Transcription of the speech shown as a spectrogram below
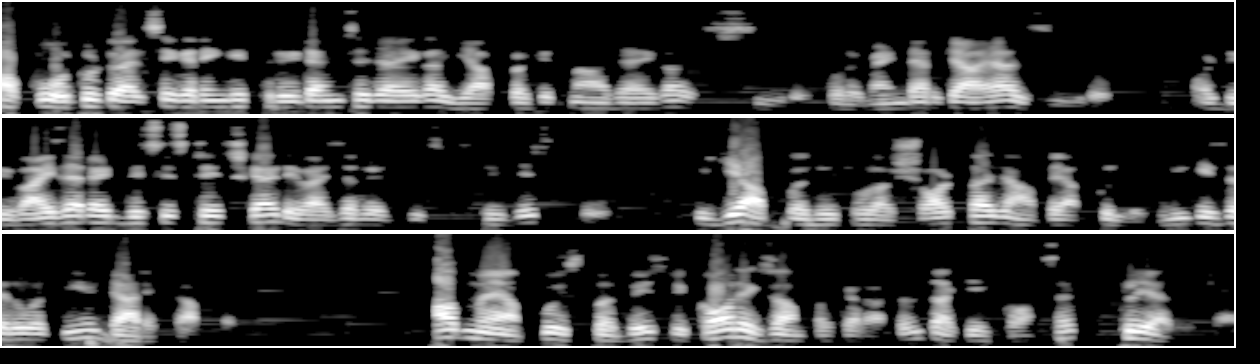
अब फोर को ट्वेल्व से करेंगे थ्री टाइम से जाएगा। ये आपका कितना आ जाएगा? ज़ीरो तो रिमाइंडर क्या आया? ज़ीरो और डिवाइजर एट दिस स्टेज क्या है? Divisor at this stage is four तो ये आपका जो थोड़ा शॉर्ट था, जहाँ पे आपको लिखने की ज़रूरत नहीं है डायरेक्ट आप अब मैं आपको इस पर बेस्ड एक और एग्ज़ाम्पल कराता हूँ, ताकि कॉन्सेप्ट क्लियर हो जाए।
